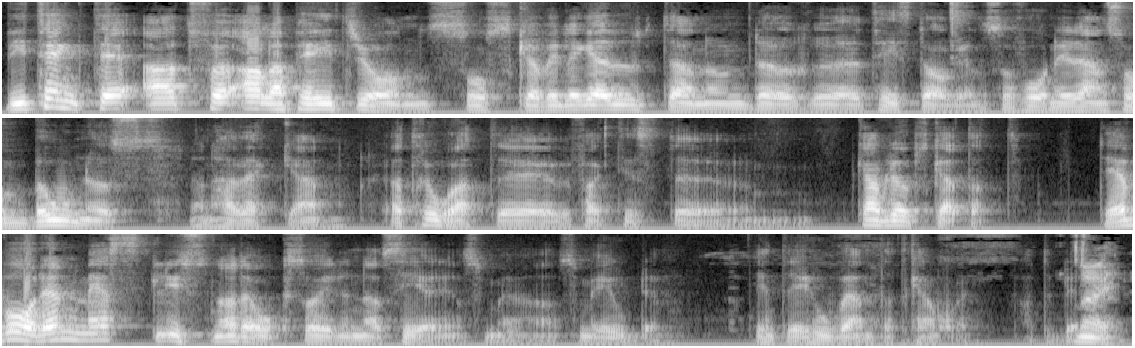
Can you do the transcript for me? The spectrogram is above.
Vi tänkte att för alla Patreons så ska vi lägga ut den under eh, tisdagen så får ni den som bonus den här veckan. Jag tror att det faktiskt eh, kan bli uppskattat. Det var den mest lyssnade också i den här serien som jag, som jag gjorde. Det är inte oväntat kanske. Att det blev. Nej.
